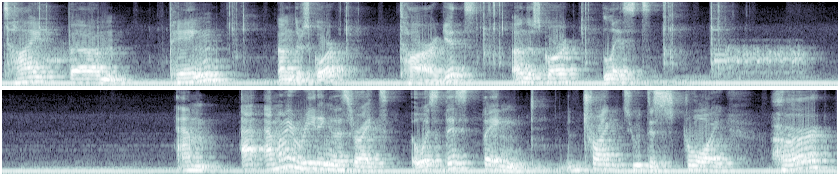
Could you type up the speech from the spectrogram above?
Type um, ping underscore target underscore list. Am, am I reading this right? Was this thing trying to destroy her?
